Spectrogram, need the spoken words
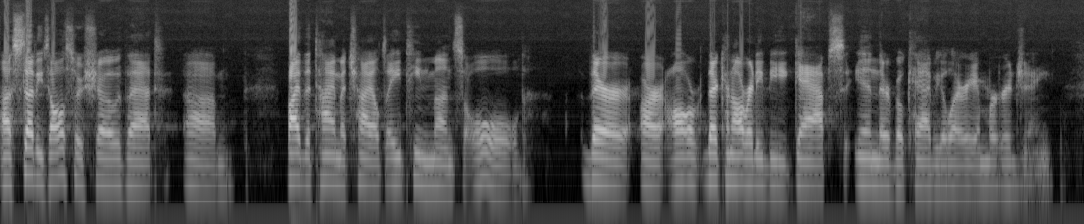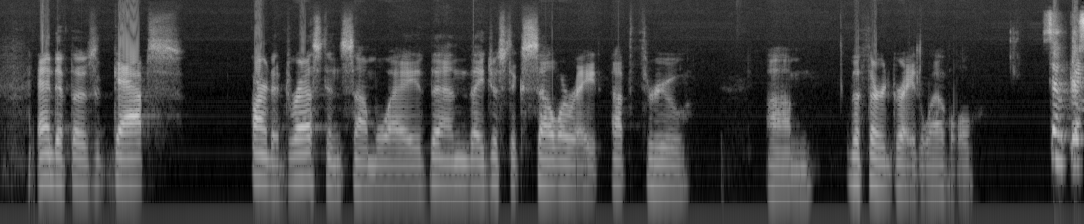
uh, studies also show that um, by the time a child's 18 months old, there are all there can already be gaps in their vocabulary emerging and if those gaps aren't addressed in some way then they just accelerate up through um, the third grade level so gaps,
